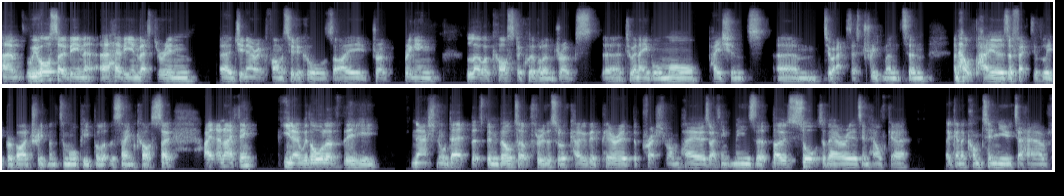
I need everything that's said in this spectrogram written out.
Um, we've also been a heavy investor in uh, generic pharmaceuticals, i.e., drug bringing lower cost equivalent drugs uh, to enable more patients um, to access treatment and and help payers effectively provide treatment to more people at the same cost. So, I, and I think you know with all of the national debt that's been built up through the sort of COVID period, the pressure on payers, I think means that those sorts of areas in healthcare are going to continue to have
